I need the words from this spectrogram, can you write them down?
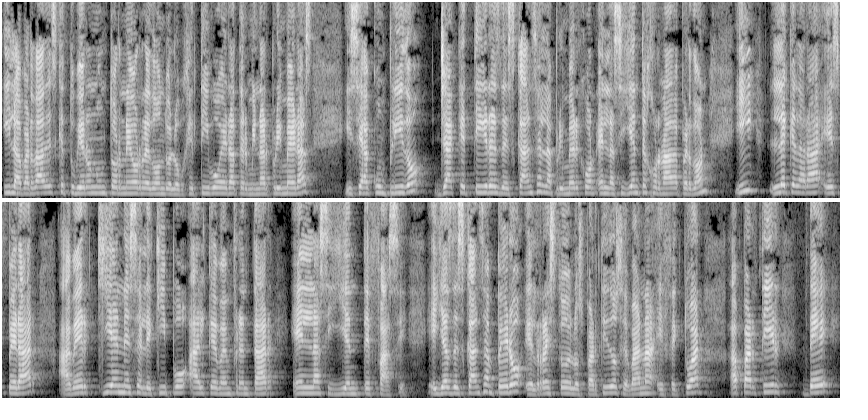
Y la verdad es que tuvieron un torneo redondo. El objetivo era terminar primeras y se ha cumplido, ya que Tigres descansa en la, primer, en la siguiente jornada, perdón, y le quedará esperar a ver quién es el equipo al que va a enfrentar en la siguiente fase. Ellas descansan, pero el resto de los partidos se van a efectuar a partir de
